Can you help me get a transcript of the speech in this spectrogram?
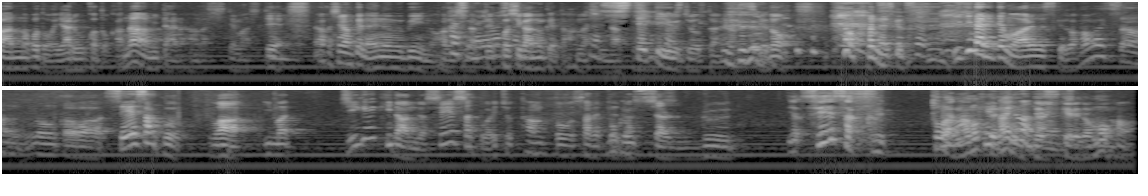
般のことをやることかなみたいなてなんか知らんけど NMB の話になって腰が抜けた話になってっていう状態なんですけどわかんないですけどいきなりでもあれですけど浜口さんなんかは制作は今自劇団では制作は一応担当されてらっしゃる。いや制作とは名乗ってないんですけれども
